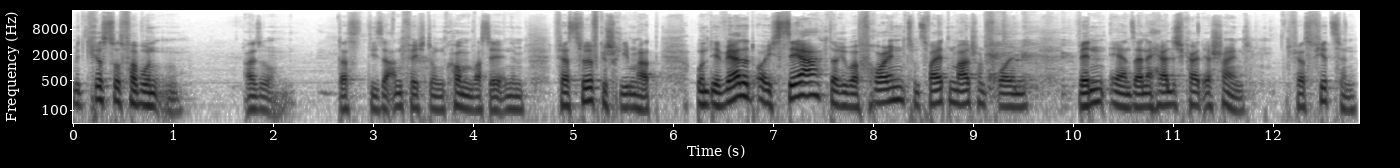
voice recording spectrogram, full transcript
mit Christus verbunden. Also, dass diese Anfechtungen kommen, was er in dem Vers 12 geschrieben hat. Und ihr werdet euch sehr darüber freuen, zum zweiten Mal schon freuen, wenn er in seiner Herrlichkeit erscheint. Vers 14.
